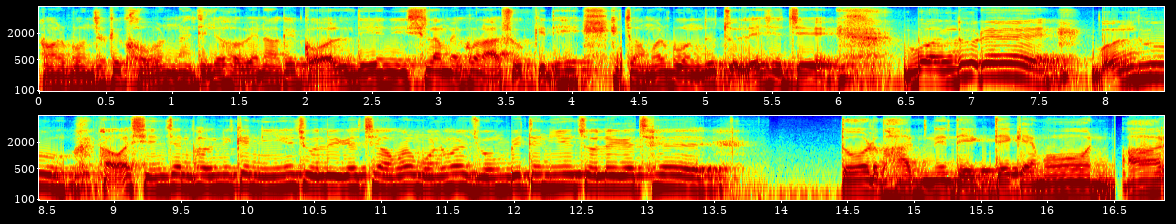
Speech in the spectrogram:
আমার বন্ধুকে খবর না দিলে হবে না। আগে কল দিয়ে নিয়েছিলাম, এখন আসুক কি দেখি এই তো আমার বন্ধু চলে এসেছে। বন্ধু রে, বন্ধু, আমার সিনচান ভাগ্নিকে নিয়ে চলে গেছে। আমার মনে হয় জম্বিতে নিয়ে চলে গেছে। তোর ভাগ্নে দেখতে কেমন? আর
